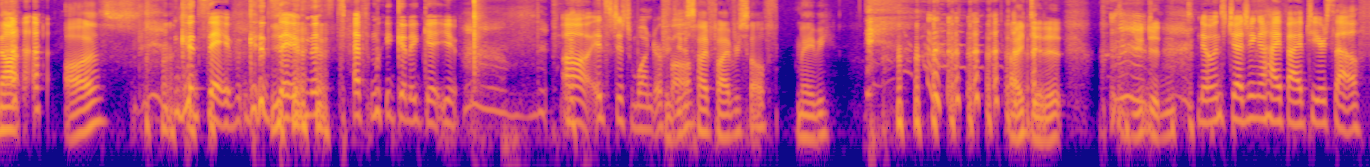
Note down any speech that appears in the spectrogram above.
not us. good save good save that's definitely gonna get you oh it's just wonderful. Did wonderful you just high five yourself? Maybe. I did it. You didn't. No one's judging a high five to yourself.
